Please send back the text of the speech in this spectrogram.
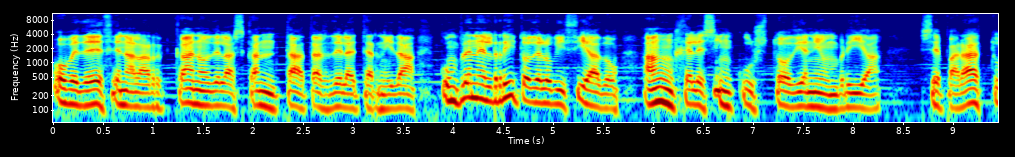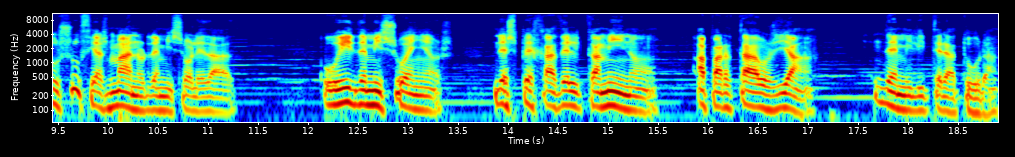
Obedecen al arcano de las cantatas de la eternidad, cumplen el rito del oviciado, ángeles sin custodia ni umbría, separad tus sucias manos de mi soledad. Huid de mis sueños, despejad el camino, apartaos ya de mi literatura.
